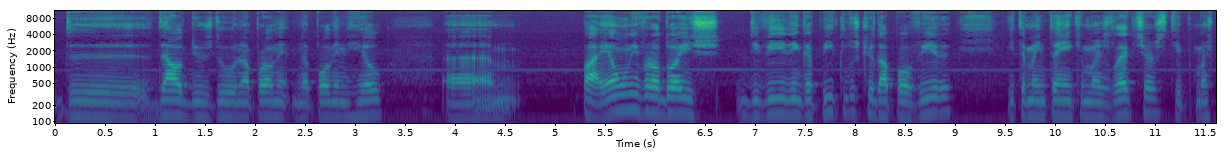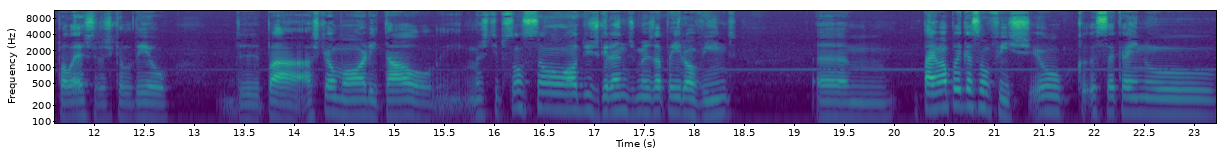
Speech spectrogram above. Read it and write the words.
de, de áudios do Napoleon, Napoleon Hill um, pá, é um livro ou dois dividido em capítulos que dá para ouvir e também tem aqui umas lectures, tipo umas palestras que ele deu de pá, acho que é uma hora e tal, mas tipo são, são áudios grandes, mas dá para ir ouvindo. Um, pá, é uma aplicação fixe. Eu saquei no.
